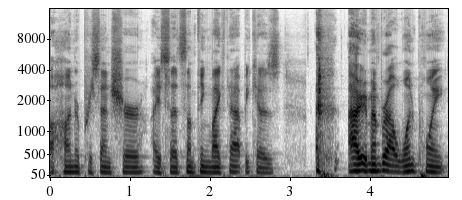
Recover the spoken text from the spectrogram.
hundred percent sure I said something like that because I remember at one point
